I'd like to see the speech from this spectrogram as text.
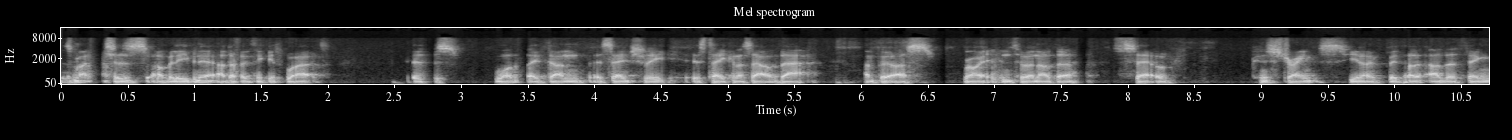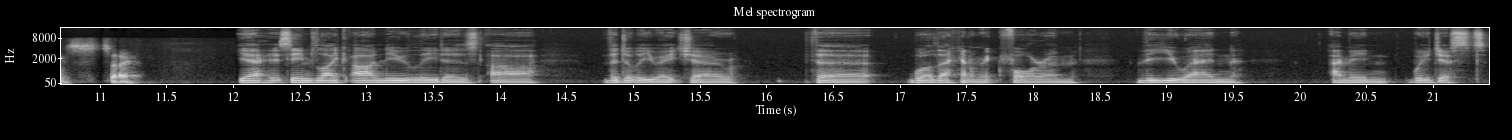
As much as I believe in it, I don't think it's worked because what they've done essentially is taken us out of that and put us right into another set of constraints, you know, with other things. So, yeah, it seems like our new leaders are the WHO, the World Economic Forum, the UN. I mean, we're just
